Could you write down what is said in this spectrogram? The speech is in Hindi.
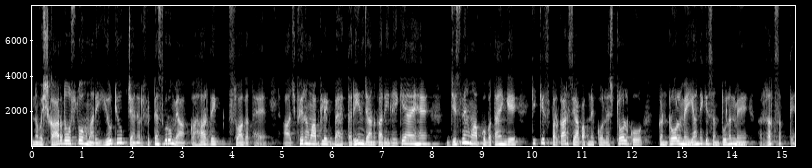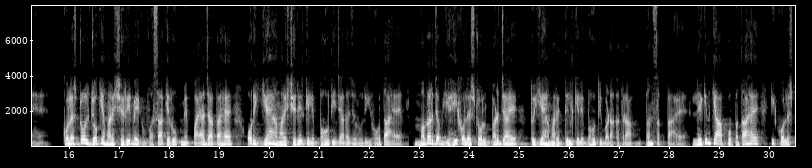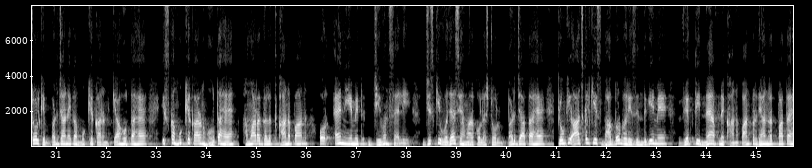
नमस्कार दोस्तों, हमारे YouTube चैनल फिटनेस गुरु में आपका हार्दिक स्वागत है। आज फिर हम आपके लिए एक बेहतरीन जानकारी लेके आए हैं, जिसमें हम आपको बताएँगे कि किस प्रकार से आप अपने कोलेस्ट्रॉल को कंट्रोल में, यानी कि संतुलन में रख सकते हैं। कोलेस्ट्रॉल जो कि हमारे शरीर में एक वसा के रूप में पाया जाता है और यह हमारे शरीर के लिए बहुत ही ज़्यादा ज़रूरी होता है। मगर जब यही कोलेस्ट्रॉल बढ़ जाए तो यह हमारे दिल के लिए बहुत ही बड़ा खतरा बन सकता है। लेकिन क्या आपको पता है कि कोलेस्ट्रॉल के बढ़ जाने का मुख्य कारण क्या होता है? इसका मुख्य कारण होता है हमारा गलत खान पान और अनियमित जीवन शैली जिसकी वजह से हमारा कोलेस्ट्रॉल बढ़ जाता है, क्योंकि आजकल की इस भागदौड़ भरी ज़िंदगी में व्यक्ति न अपने खान पान पर ध्यान रख पाता है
